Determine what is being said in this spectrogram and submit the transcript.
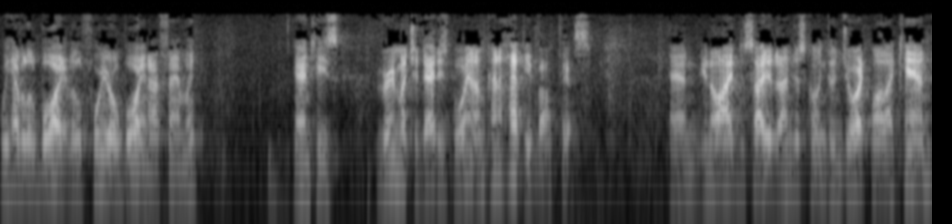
We have a little boy, a little four-year-old boy in our family, and he's very much a daddy's boy, and I'm kind of happy about this. And, you know, I decided I'm just going to enjoy it while I can,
